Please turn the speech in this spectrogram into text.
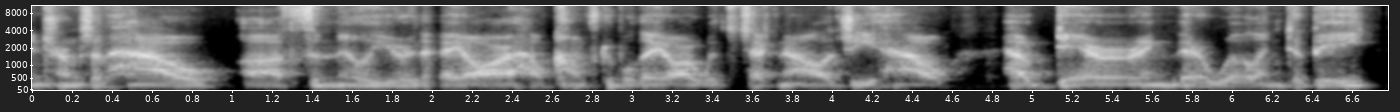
in terms of how uh, familiar they are, how comfortable they are with technology, how how daring they're willing to be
